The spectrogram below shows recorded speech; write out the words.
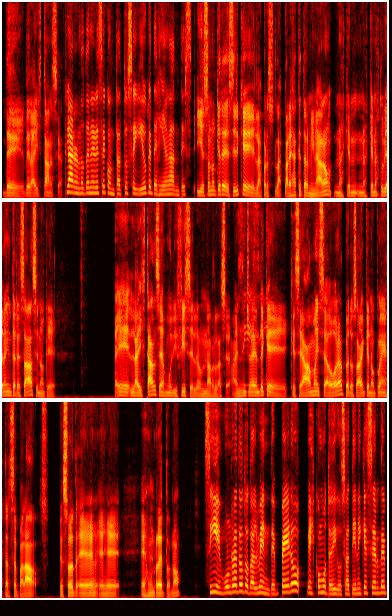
de, de la distancia. claro, no tener ese contacto seguido que tenían antes. Y eso no quiere decir que las, las parejas que terminaron no es que, no es que no estuvieran interesadas, sino que eh, la distancia es muy difícil en una relación. Hay Sí, mucha gente que, que se ama y se adora, pero saben que no pueden estar separados. Eso es, es- es un reto, ¿no? Sí, es un reto totalmente, pero es como te digo, o sea, tiene que ser de,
